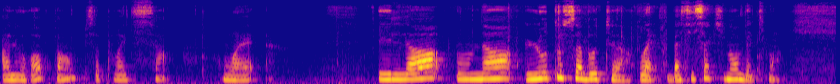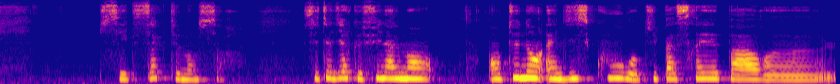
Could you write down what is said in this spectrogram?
à l'Europe. Hein. Ça pourrait être ça. Ouais. Et là, on a l'auto-saboteur. Ouais, bah c'est ça qui m'embête, moi. C'est exactement ça. C'est-à-dire que finalement, en tenant un discours qui passerait par euh,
